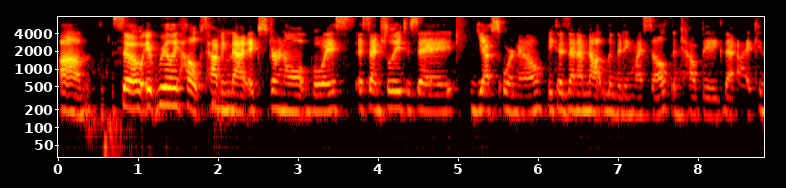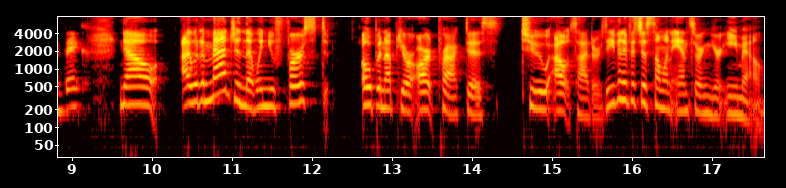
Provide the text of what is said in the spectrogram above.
Um, so it really helps having that external voice essentially to say yes or no, because then I'm not limiting myself in how big that I can think. Now, I would imagine that when you first open up your art practice to outsiders, even if it's just someone answering your email,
